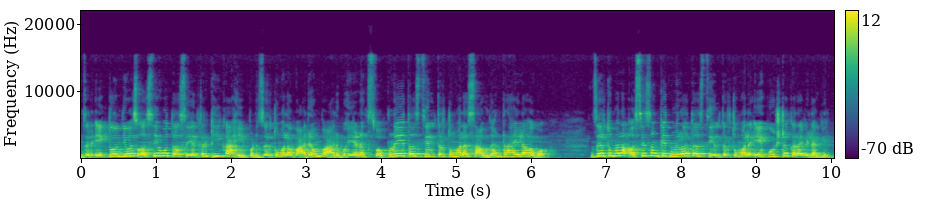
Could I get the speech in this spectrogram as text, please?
जर एक दोन दिवस असे होत असेल तर ठीक आहे पण जर तुम्हाला वारंवार भयानक स्वप्न येत असतील तर तुम्हाला सावधान राहायला हवं. जर तुम्हाला असे संकेत मिळत असतील तर तुम्हाला एक गोष्ट करावी लागेल.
